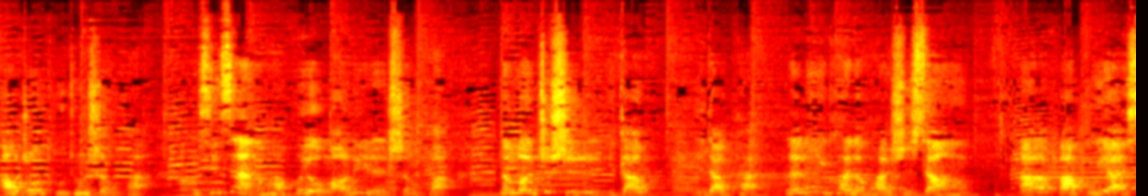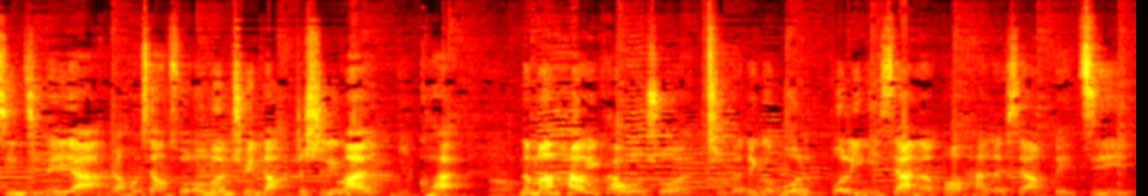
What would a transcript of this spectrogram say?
澳洲土著神话；那新西兰的话会有毛利人神话。那么这是一大一大块。那另一块的话是像啊、巴布亚新几内亚，然后像所罗门群岛，这是另外一块。那么还有一块我所指的那个波波利尼西亚呢，包含了像斐济、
